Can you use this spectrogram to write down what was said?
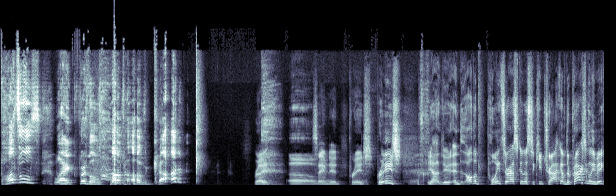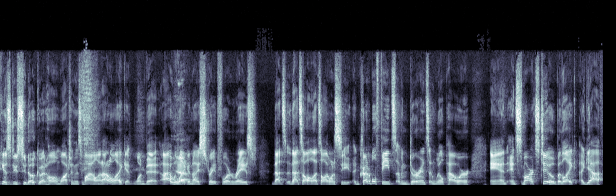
puzzles? Like, for the love of God? Right? Oh, same man. dude. Preach, yeah. preach. Yeah. yeah. dude. And all the points they're asking us to keep track of, they're practically making us do Sudoku at home watching this file, and I don't like it one bit. I would yeah. like a nice, straightforward race. That's that's all. That's all I want to see. Incredible feats of endurance and willpower, and and smarts too. But like, uh, yeah,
